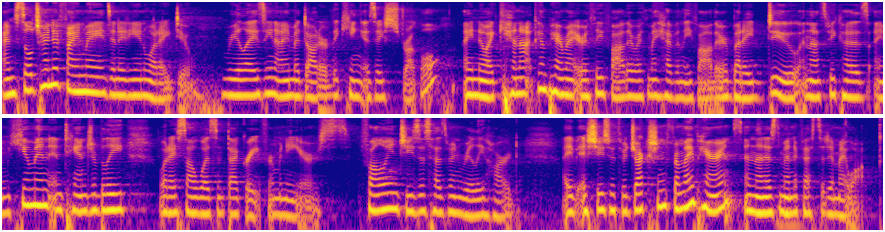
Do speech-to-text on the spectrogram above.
I'm still trying to find my identity in what I do. Realizing I'm a daughter of the king is a struggle. I know I cannot compare my earthly father with my heavenly father, but I do, and that's because I'm human and tangibly what I saw wasn't that great for many years. Following Jesus has been really hard. I have issues with rejection from my parents, and that is manifested in my walk.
